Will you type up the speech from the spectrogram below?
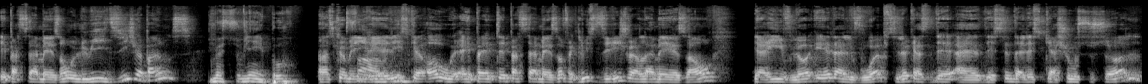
est partie à la maison. Lui, il dit, je pense. Je me souviens pas. En tout cas, mais il réalise que, oh, elle est peut-être partie à la maison. Fait que lui, il se dirige vers la maison. Il arrive là, et elle, elle le voit, puis c'est là qu'elle décide d'aller se cacher au sous-sol.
